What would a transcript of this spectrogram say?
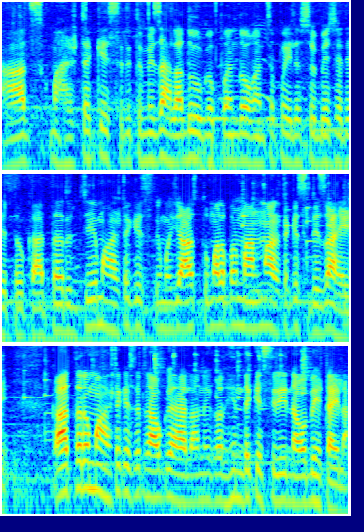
आज महाराष्ट्र केसरी तुम्ही झाला दोघं पण दोघांचं पहिलं शुभेच्छा देतो. का तर जे महाराष्ट्र केसरी म्हणजे आज तुम्हाला पण मान महाराष्ट्र केसरीचं आहे. का तर महाराष्ट्र केसरी नाव घ्यायला आणि कारण हिंद केसरी नाव भेटायला.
